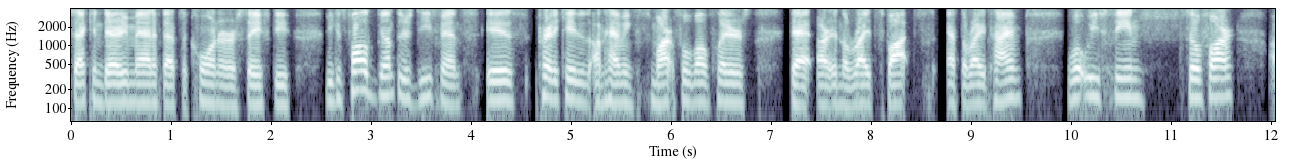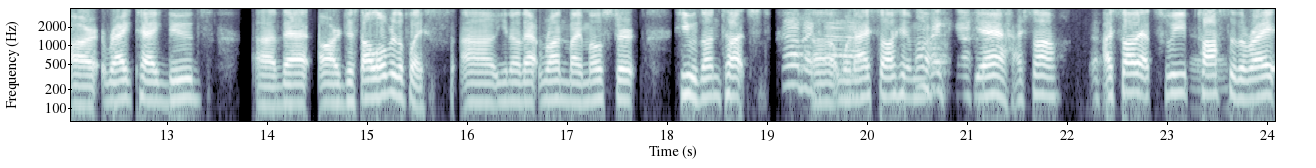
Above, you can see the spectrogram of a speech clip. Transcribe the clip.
secondary man if that's a corner or safety. Because Paul Guenther's defense is predicated on having smart football players that are in the right spots at the right time. What we've seen so far are ragtag dudes uh, that are just all over the place. Uh, you know that run by Mostert, he was untouched. Oh my Uh, when I saw him, Oh my God. yeah, I saw, I saw that sweep toss to the right,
